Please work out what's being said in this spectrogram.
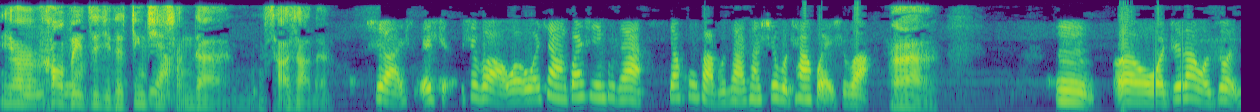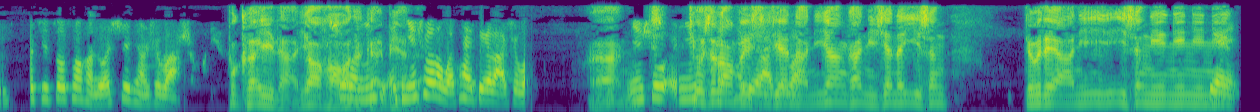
你要嗯耗费自己的精气神的，傻傻的。是啊，师师师傅，我我向观世音菩萨、向护法菩萨、向师傅忏悔，师傅。哎，嗯，呃，我知道我做过去做错很多事情，是吧。不可以的，要好好的改变。您您说的我太对了，师傅。啊，您说您就是浪费时间的呐！你想想看，你现在一生，对不对啊？你一生你你你你对，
